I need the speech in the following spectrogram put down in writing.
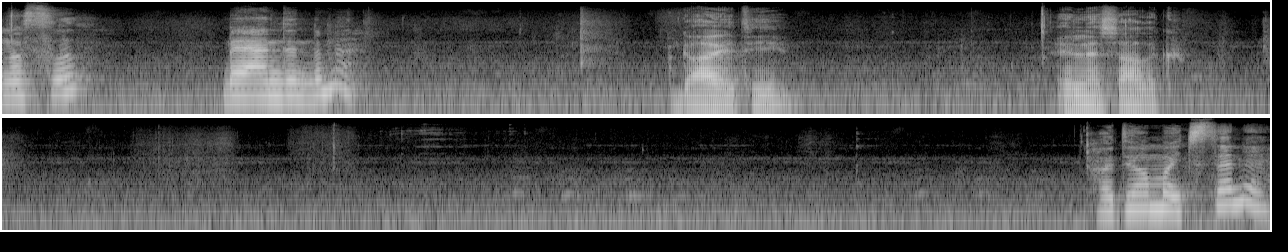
Nasıl? Beğendin değil mi? Gayet iyi. Eline sağlık. Hadi ama içsene.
